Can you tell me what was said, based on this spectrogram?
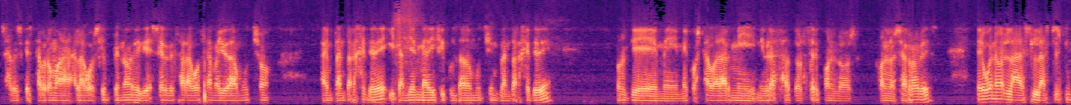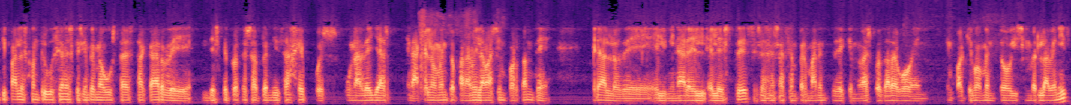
sabes que esta broma la hago siempre, ¿no? De que ser de Zaragoza me ha ayudado mucho a implantar GTD y también me ha dificultado mucho implantar GTD porque me, me costaba dar mi, mi brazo a torcer con los, con los errores pero bueno, las, tres principales contribuciones que siempre me gusta destacar de, este proceso de aprendizaje, pues una de ellas, en aquel momento para mí la más importante, era lo de eliminar el, estrés, esa sensación permanente de que me va a explotar algo en, en cualquier momento y sin verla venir.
